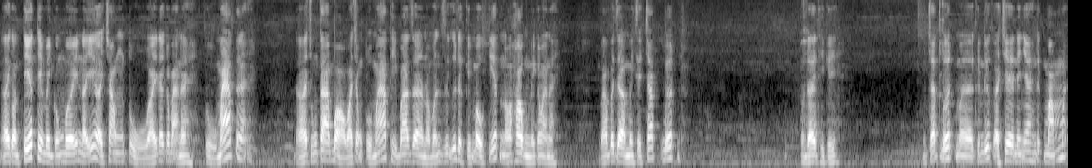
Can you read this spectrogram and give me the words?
Đây còn tiết thì mình cũng mới lấy ở trong tủ ấy đây các bạn này tủ mát đấy. Đấy chúng ta bỏ vào trong tủ mát thì bao giờ nó vẫn giữ được cái màu tiết nó hồng đấy các bạn này. Và bây giờ mình sẽ chắt bớt. Ở đây thì cái chắt bớt ờ, cái nước ở trên đấy nhá nước mắm ấy.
